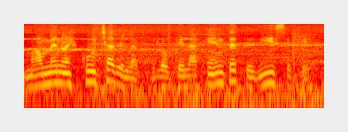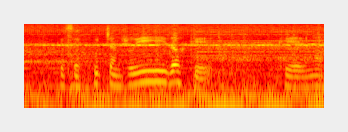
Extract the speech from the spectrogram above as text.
más o menos escucha de lo que la gente te dice, que, se escuchan ruidos, que, no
